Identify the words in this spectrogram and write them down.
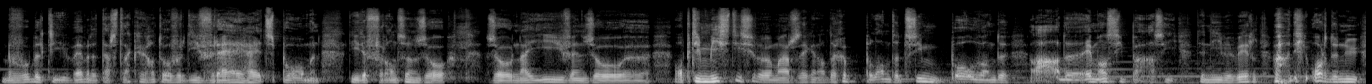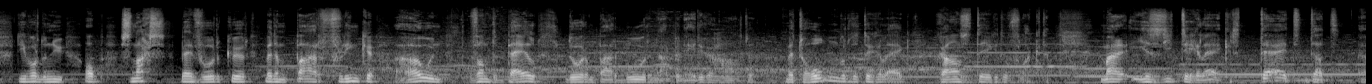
bijvoorbeeld, die, we hebben het daar straks gehad over die vrijheidsbomen, die de Fransen zo, zo naïef en zo uh, optimistisch, zullen we maar zeggen, hadden geplant. Het symbool van de, ah, de emancipatie, de nieuwe wereld. Die worden nu, die worden nu op s'nachts bij voorkeur met een paar flinke houwen van de bijl door een paar boeren naar beneden gehaald. Met honderden tegelijk gaan ze tegen de vlakte. Maar je ziet tegelijkertijd dat uh,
